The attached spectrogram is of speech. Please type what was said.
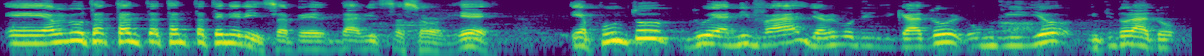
e avevo t- tanta, tanta tenerezza per David Sassoli eh. e appunto due anni fa gli avevo dedicato un video intitolato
